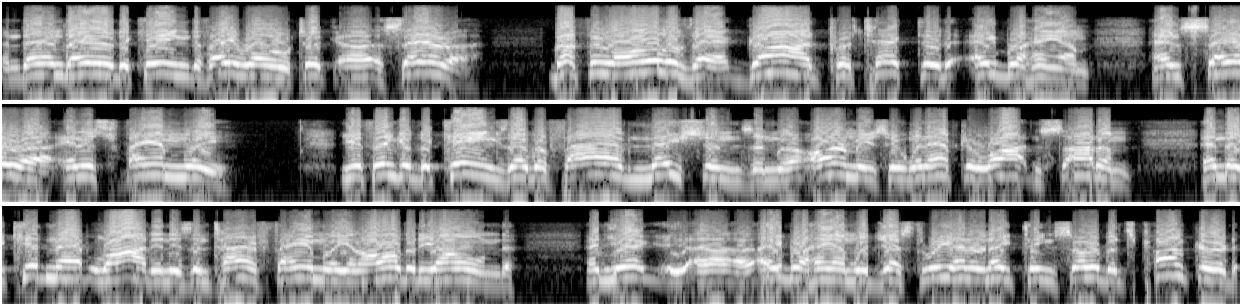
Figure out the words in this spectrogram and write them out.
And then there the king, the Pharaoh, took uh, Sarah. But through all of that, God protected Abraham and Sarah and his family. You think of the kings, there were five nations and the armies who went after Lot and Sodom, and they kidnapped Lot and his entire family and all that he owned. And yet uh, Abraham, with just 318 servants, conquered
